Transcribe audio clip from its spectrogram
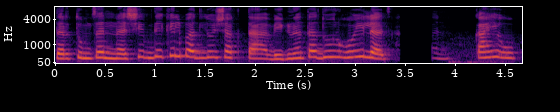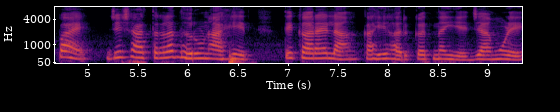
तर तुमचं नशीब देखील बदलू शकता. विघ्न तर दूर होईलच पण काही उपाय जे शास्त्राला धरून आहेत ते करायला काही हरकत नाही आहे ज्यामुळे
